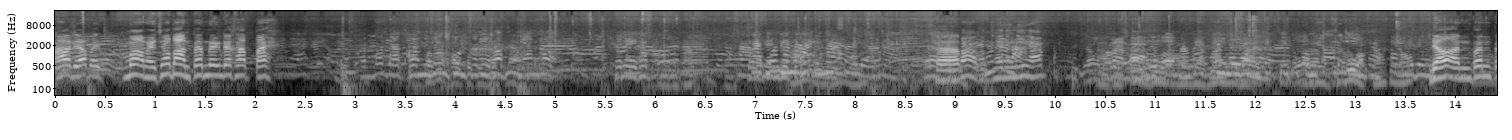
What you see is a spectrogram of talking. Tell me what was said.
เอาเดี๋ยวไปมอบให้ชาวบ้านแป๊บนึงนะครับไปครับ เดี๋ยวอันเพิ่นไป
